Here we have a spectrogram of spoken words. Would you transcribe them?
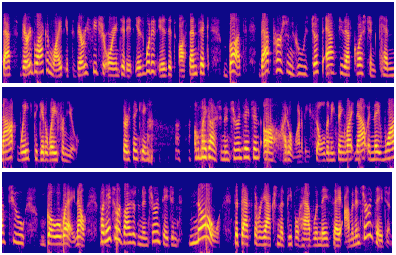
That's very black and white. It's very feature oriented. It is what it is. It's authentic. But that person who's just asked you that question cannot wait to get away from you. They're thinking, oh my gosh, an insurance agent? Oh, I don't want to be sold anything right now. And they want to go away. Now, financial advisors and insurance agents know that that's the reaction that people have when they say, I'm an insurance agent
